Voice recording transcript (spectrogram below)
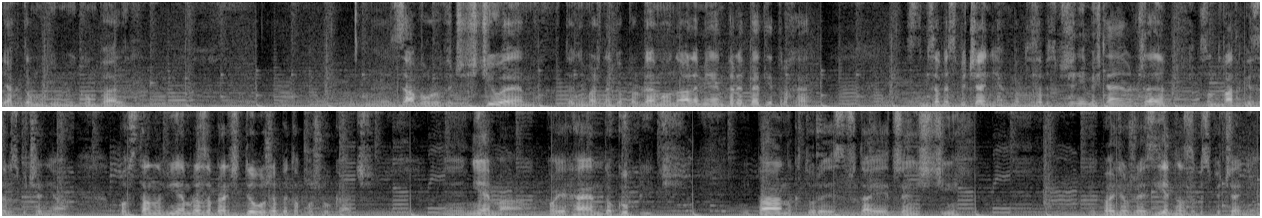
jak to mówi mój kumpel. Y, Zawór wyczyściłem, to nie ma żadnego problemu, no ale miałem perypetię trochę z tym zabezpieczeniem, bo to zabezpieczenie myślałem, że są dwa takie zabezpieczenia. Postanowiłem rozebrać dół, żeby to poszukać. Y, Nie ma. Pojechałem dokupić. I pan, który sprzedaje części, y, powiedział, że jest jedno zabezpieczenie.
